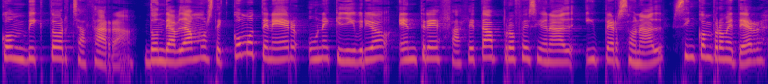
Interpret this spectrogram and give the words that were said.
con Víctor Chazarra, donde hablamos de cómo tener un equilibrio entre faceta profesional y personal sin comprometer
